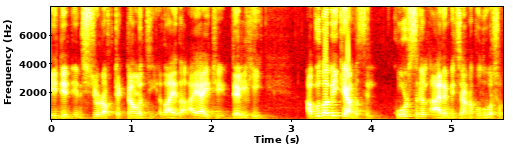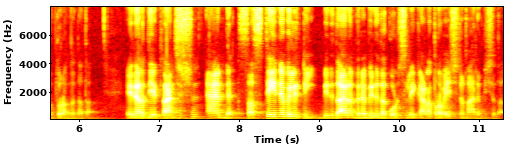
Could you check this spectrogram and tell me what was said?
ഇന്ത്യൻ ഇൻസ്റ്റിറ്റ്യൂട്ട് ഓഫ് ടെക്നോളജി അതായത് I I T Delhi Abu Dhabi ക്യാമ്പസിൽ കോഴ്സുകൾ ആരംഭിച്ചാണ് പുതുവർഷം തുടങ്ങുന്നത്. എനർജി ട്രാൻസിഷൻ ആൻഡ് സസ്റ്റൈനബിലിറ്റി ബിരുദാനന്തര ബിരുദ കോഴ്സിലേക്കാണ് പ്രവേശനം ആരംഭിച്ചത്.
